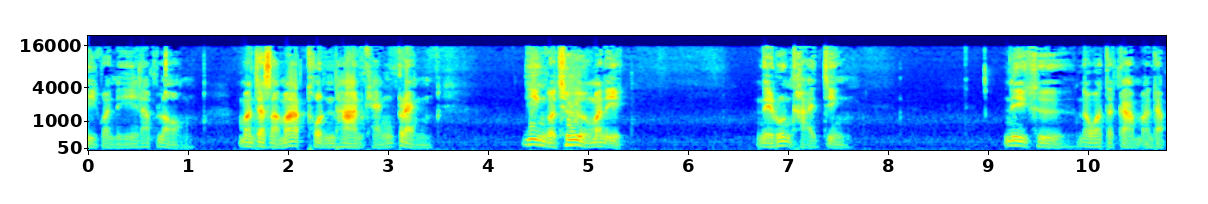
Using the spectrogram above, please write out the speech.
ดีกว่านี้รับรอง มันจะสามารถทนทานแข็งแกร่ง ยิ่งกว่าชื่อของมันอีก ในรุ่นขายจริง นี่คือนวัตกรรมอันดับ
